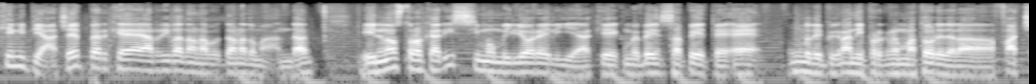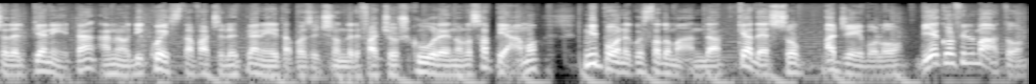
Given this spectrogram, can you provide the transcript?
che mi piace perché arriva da una, da una, domanda. Il nostro carissimo migliore Elia, che come ben sapete è uno dei più grandi programmatori della faccia del pianeta, almeno di questa faccia del pianeta, poi se ci sono delle facce oscure non lo sappiamo, mi pone questa domanda che adesso agevolo. Via col filmato!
